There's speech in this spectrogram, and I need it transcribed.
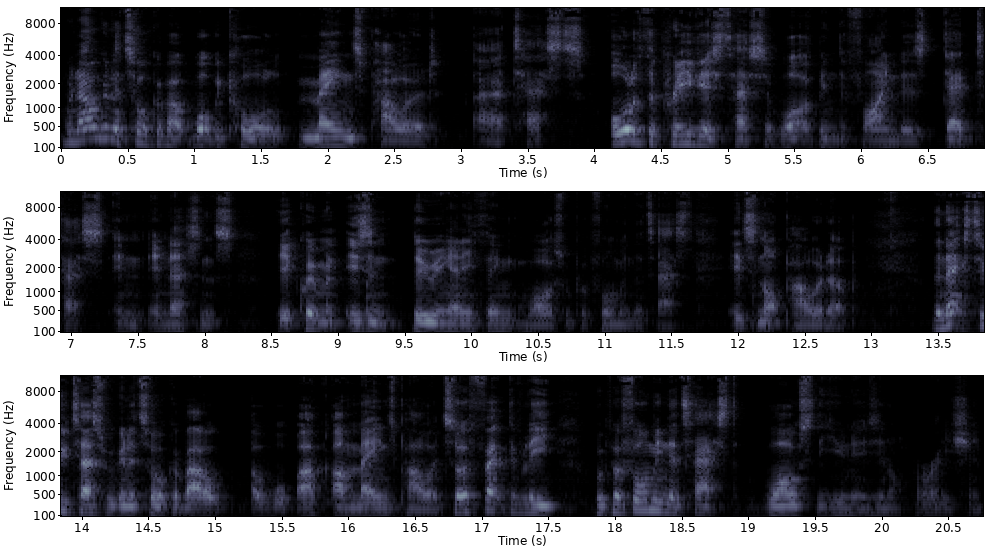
We're now going to talk about what we call mains powered uh, tests. All of the previous tests are what have been defined as dead tests in, in essence. The equipment isn't doing anything whilst we're performing the test. It's not powered up. The next two tests we're going to talk about are, are mains powered. So effectively, we're performing the test whilst the unit is in operation.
